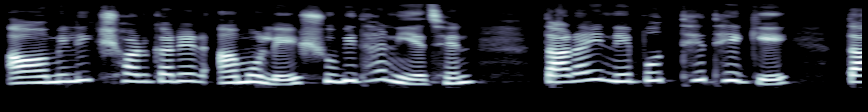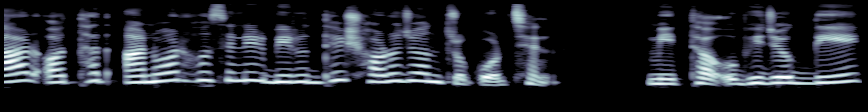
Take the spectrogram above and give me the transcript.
আওয়ামী লীগ সরকারের আমলে সুবিধা নিয়েছেন, তারাই নেপথ্যে থেকে তার অর্থাৎ আনোয়ার হোসেনের বিরুদ্ধে ষড়যন্ত্র করছেন। মিথ্যা অভিযোগ দিয়ে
